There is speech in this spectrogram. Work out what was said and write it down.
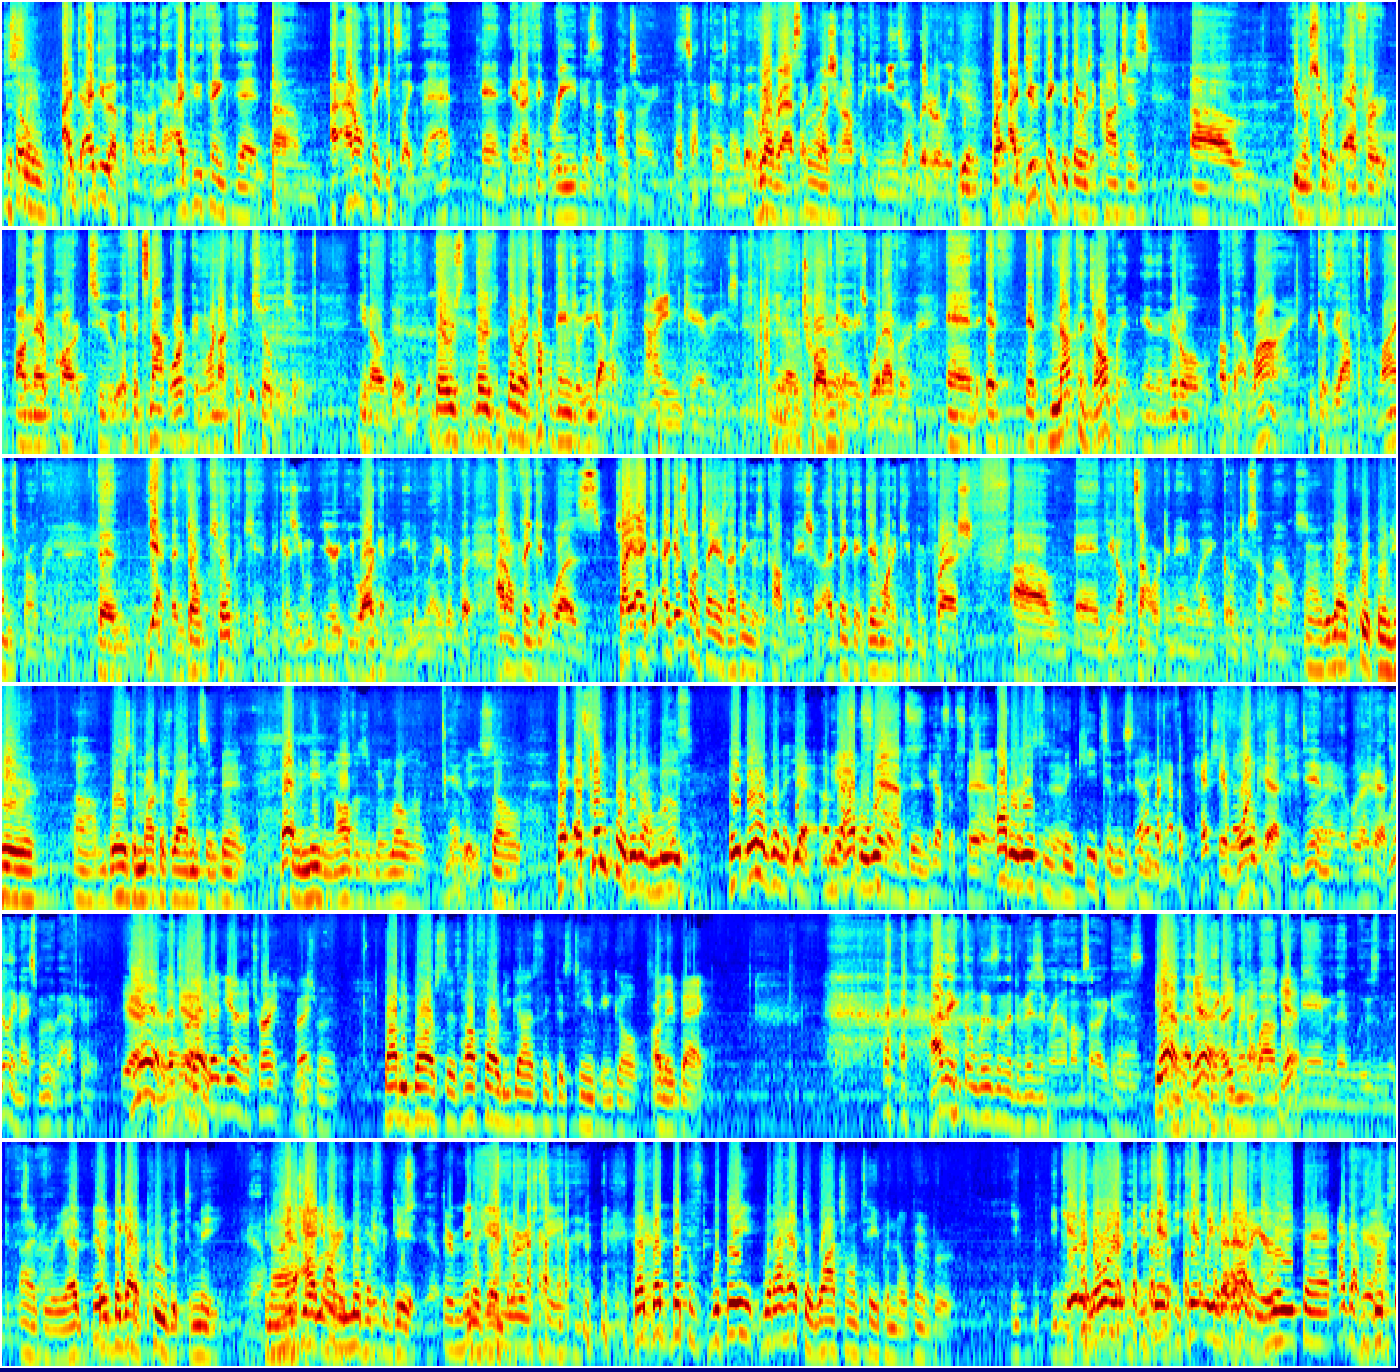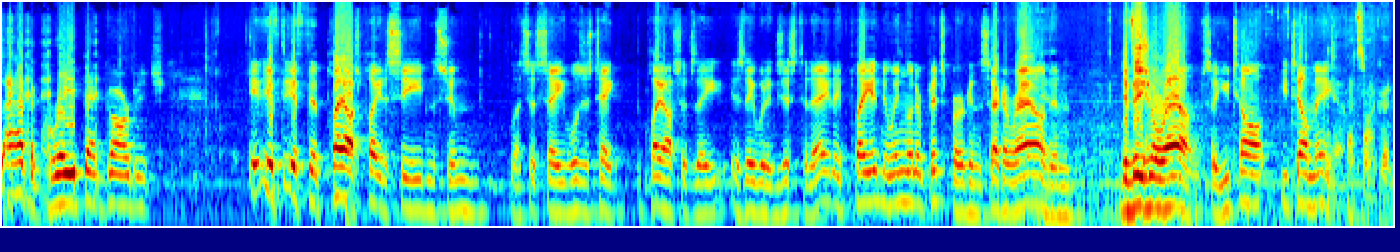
just So saying? I, I do have a thought on that. I do think that um, I, I don't think it's like that, and and I think Reid is that. I'm sorry, that's not the guy's name, but whoever asked that Right. question, I don't think he means that literally. Yeah. But I do think that there was a conscious, um, you know, sort of effort on their part to if it's not working, we're not going to kill the kid. You know, there, there's, there's, there were a couple games where he got like nine carries, you know, 12 carries, whatever. And if, if nothing's open in the middle of that line because the offensive line is broken, then yeah, then don't kill the kid because you you're, you are going to need him later. But I don't think it was. So I, I, I guess what I'm saying is I think it was a combination. I think they did want to keep him fresh, um, and you know if it's not working anyway, go do something else. All right, we got a quick one here. Um, where's Demarcus Robinson been? They haven't needed him. The offense has been rolling. Yeah. So th- at some point they're going to need Wilson. They, they are gonna. Yeah, I mean, Albert some Wilson's snaps. been He got some snaps. Albert but, Wilson's uh, been key to this Did thing. Albert have a catch He had one catch. He did, and One a, a really nice move after it. Yeah, that's yeah. right. That- yeah, that's right. Right. That's right. Bobby Barr says, "How far do you guys think this team can go? Are they back?" I think they'll lose in the division round. I'm sorry, guys. Yeah, I think yeah, they can I- win a I- wild card yes. game and then lose in the division I round. agree. I, they they got to prove it to me. Yeah. You know, I, I, I Mid-January. will never They're- forget Yep. They're mid-January's team. that, that, that. What they, what I had to watch on tape in November. You, you can't ignore it. You can't. You can't leave I got, that I out got of to your. grade that. I got books. I had to grade that garbage. If, if the playoffs play the seed and assume, let's just say, we'll just take the playoffs as they, as they would exist today, they play at New England or Pittsburgh in the second round and divisional round. So you tell, you tell me. That's not good.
